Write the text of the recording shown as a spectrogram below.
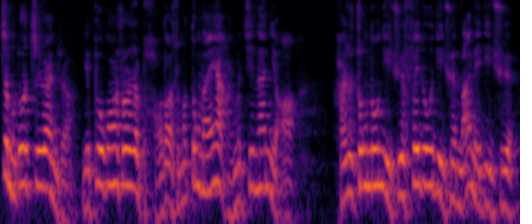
这么多志愿者，你不光说是跑到什么东南亚、什么金三角，还是中东地区、非洲地区、南美地区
